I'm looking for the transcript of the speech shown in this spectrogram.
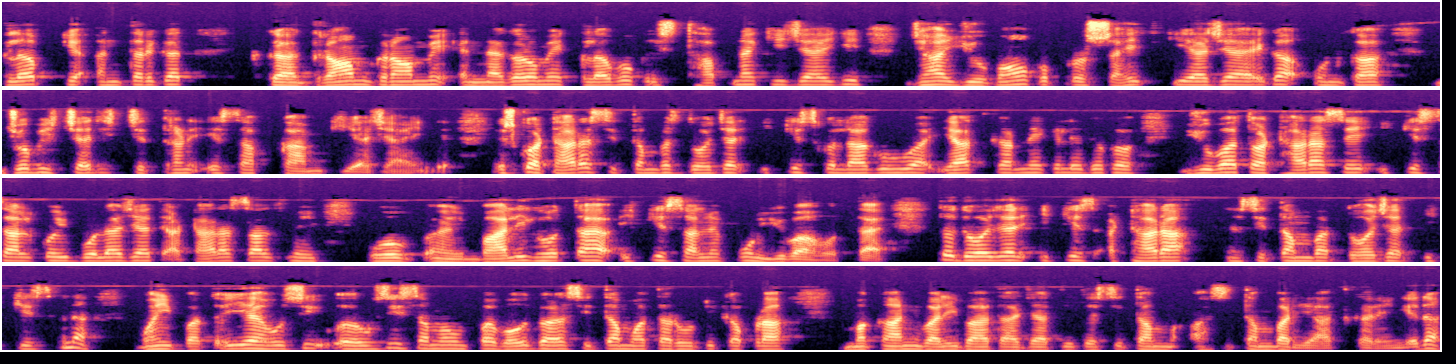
क्लब के अंतर्गत ग्राम ग्राम में, नगरों में, क्लबों की स्थापना की जाएगी, जहाँ युवाओं को प्रोत्साहित किया जाएगा, उनका जो भी चरित्र, चित्रण, ये सब काम किया जाएँगे। इसको 18 सितंबर 2021 को लागू हुआ, याद करने के लिए देखो, युवा तो 18 से 21 साल कोई बोला जाए तो 18 साल में वो बालिग होता है 21 साल में पूर्ण युवा होता है। तो 2021 18 सितंबर 2021 है ना, वहीं पर तो यह उसी उसी समय पर बहुत बड़ा सितम होता रोटी, कपड़ा, मकान वाली बात आ जाती है तो सितम, सितंबर याद करेंगे ना,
